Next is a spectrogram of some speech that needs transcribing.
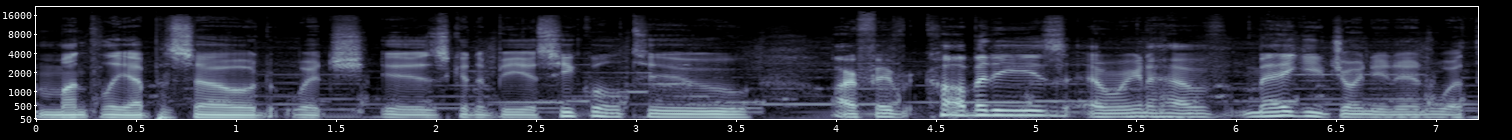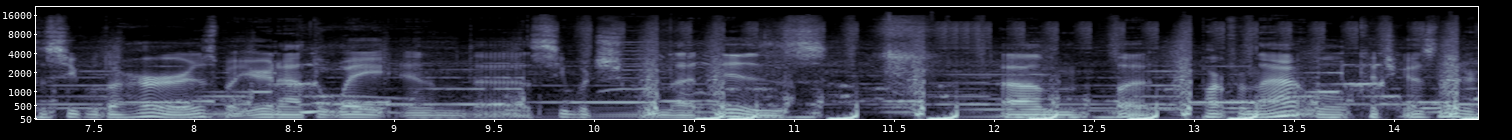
monthly episode, which is going to be a sequel to our favorite comedies, and we're going to have Maggie joining in with the sequel to hers. But you're going to have to wait and uh, see which one that is. Um, but apart from that, we'll catch you guys later.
